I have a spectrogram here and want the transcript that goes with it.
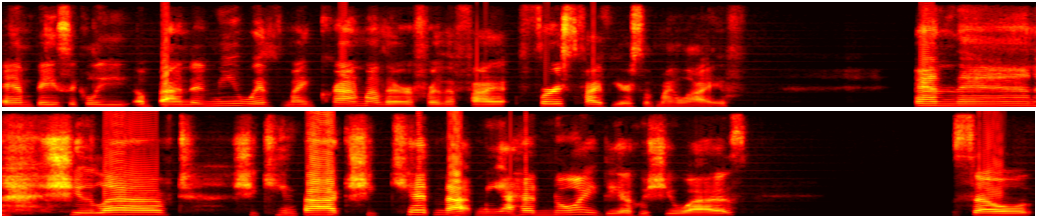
and basically abandoned me with my grandmother for the fi- first five years of my life. And then she left. She came back. She kidnapped me. I had no idea who she was. So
